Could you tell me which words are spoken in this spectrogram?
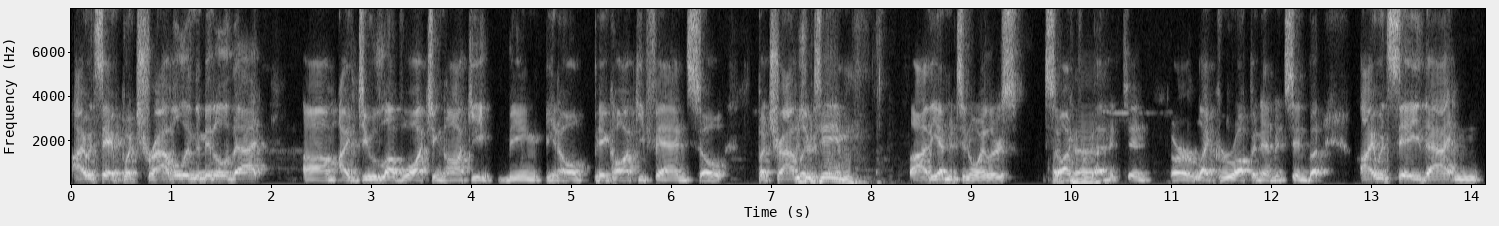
I would say I put travel in the middle of that. Um, I do love watching hockey, being you know big hockey fan. So, but traveling. Who's your team? Uh, the Edmonton Oilers. So okay. I'm from Edmonton, or like grew up in Edmonton. But I would say that, and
